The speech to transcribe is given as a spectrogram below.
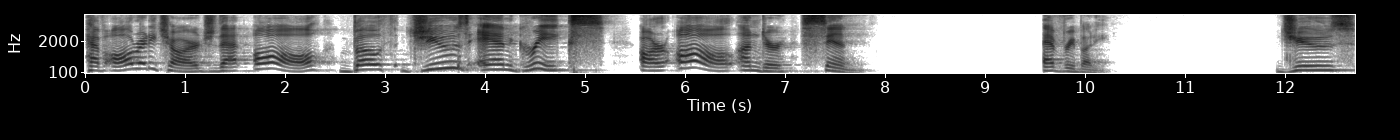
have already charged that all, both Jews and Greeks, are all under sin. Everybody. Jews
